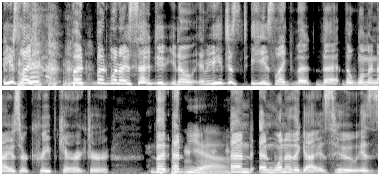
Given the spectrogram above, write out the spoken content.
He's like, but, but when I said, you, you know, I mean, he just, he's like the, the, the womanizer creep character. But, and, Yeah. and and one of the guys who is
